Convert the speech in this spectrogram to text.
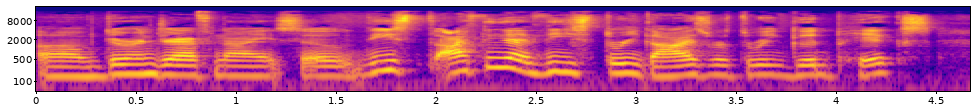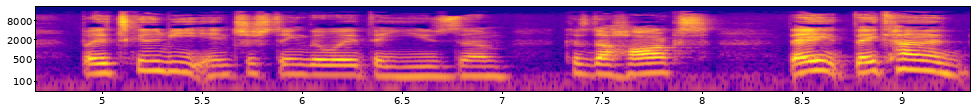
um, during draft night, so these I think that these three guys were three good picks but it's gonna be interesting the way they use them because the Hawks they they kind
